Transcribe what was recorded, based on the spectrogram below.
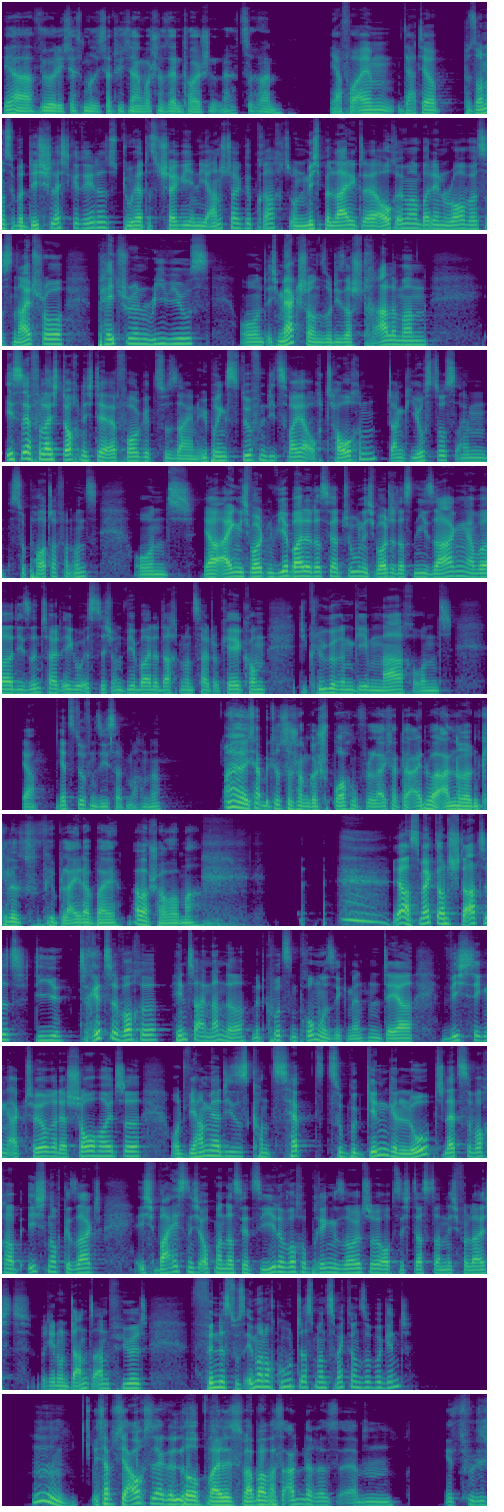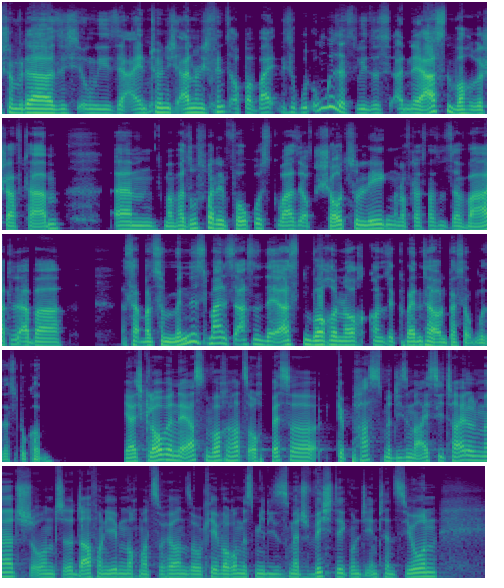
ja, würdig. Das muss ich natürlich sagen, war schon sehr enttäuschend ne, zu hören. Ja, vor allem, der hat ja besonders über dich schlecht geredet. Du hättest Shaggy in die Anstalt gebracht und mich beleidigt er auch immer bei den Raw vs. Nitro Patreon Reviews. Und ich merke schon, so dieser Strahlemann, ist er vielleicht doch nicht der er vorgibt zu sein. Übrigens dürfen die zwei ja auch tauchen, dank Justus, einem Supporter von uns. Und ja, eigentlich wollten wir beide das ja tun. Ich wollte das nie sagen, aber die sind halt egoistisch und wir beide dachten uns halt, okay, komm, die Klügeren geben nach und ja, jetzt dürfen sie es halt machen, ne? Ah, ich habe mit Justus schon gesprochen. Vielleicht hat der ein oder andere ein Kilo zu viel Blei dabei. Aber schauen wir mal. Ja, SmackDown startet die dritte Woche hintereinander mit kurzen Promosegmenten der wichtigen Akteure der Show heute. Und wir haben ja dieses Konzept zu Beginn gelobt. Letzte Woche habe ich noch gesagt, ich weiß nicht, ob man das jetzt jede Woche bringen sollte, ob sich das dann nicht vielleicht redundant anfühlt. Findest du es immer noch gut, dass man SmackDown so beginnt? Hm, ich habe es ja auch sehr gelobt, weil es war mal was anderes. Ähm, Jetzt fühlt sich schon wieder sich irgendwie sehr eintönig an und ich finde es auch bei weitem nicht so gut umgesetzt, wie sie es in der ersten Woche geschafft haben. Ähm, man versucht zwar den Fokus quasi auf die Show zu legen und auf das, was uns erwartet, aber das hat man zumindest meines Erachtens in der ersten Woche noch konsequenter und besser umgesetzt bekommen. Ja, ich glaube, in der ersten Woche hat es auch besser gepasst mit diesem IC-Title-Match und äh, davon jedem nochmal zu hören, so, okay, warum ist mir dieses Match wichtig und die Intention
